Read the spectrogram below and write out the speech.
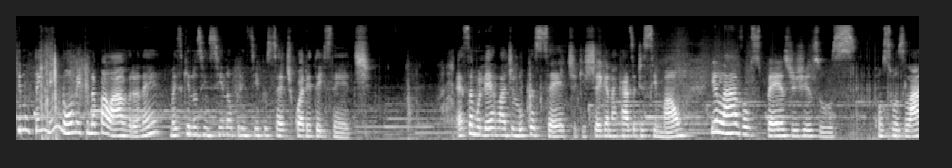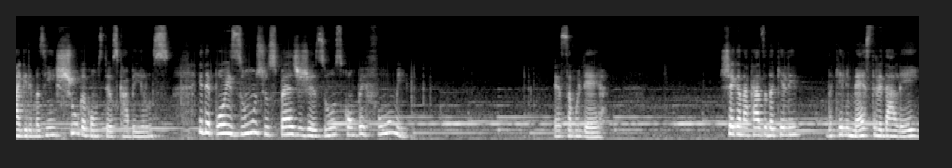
que não tem nem nome aqui na palavra, né? Mas que nos ensina o princípio 747. Essa mulher lá de Lucas 7, que chega na casa de Simão e lava os pés de Jesus com suas lágrimas e enxuga com os teus cabelos. E depois unge os pés de Jesus com perfume. Essa mulher chega na casa daquele, daquele mestre da lei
